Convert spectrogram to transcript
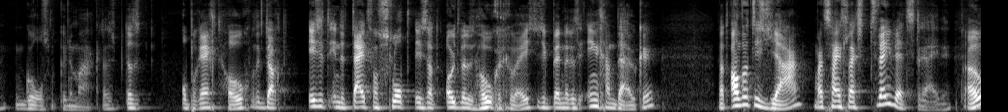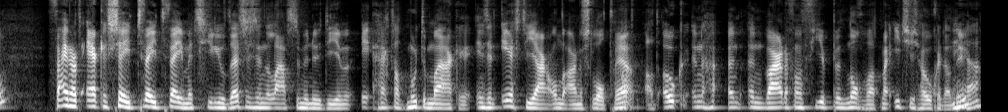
4,1 goals kunnen maken. Dat is, dat is oprecht hoog. Want ik dacht, is het in de tijd van slot, is dat ooit wel eens hoger geweest? Dus ik ben er eens in gaan duiken. Het antwoord is ja, maar het zijn slechts twee wedstrijden. Oh? Feyenoord RKC 2-2 met Cyril Dessers in de laatste minuut die hem echt had moeten maken in zijn eerste jaar onder Arne Slot. Ja. Had, had ook een, een, een waarde van 4 punt nog wat, maar ietsjes hoger dan nu. Ja.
